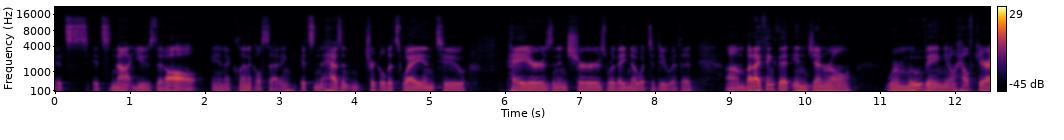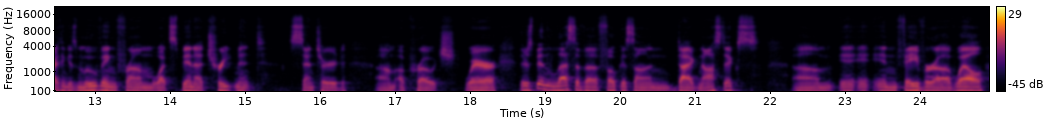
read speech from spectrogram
it's it's not used at all in a clinical setting. It's, it hasn't trickled its way into payers and insurers where they know what to do with it. Um, but I think that in general, we're moving. You know, healthcare I think is moving from what's been a treatment centered um, approach where there's been less of a focus on diagnostics um, in, in, favor of, well,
